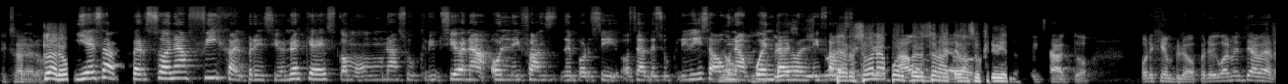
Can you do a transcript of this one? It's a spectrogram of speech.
Exacto. Claro. Y esa persona fija el precio, no es que es como una suscripción a OnlyFans de por sí. O sea, te suscribís a una cuenta de OnlyFans. Persona por persona te va suscribiendo. Exacto. Por ejemplo, pero igualmente, a ver,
